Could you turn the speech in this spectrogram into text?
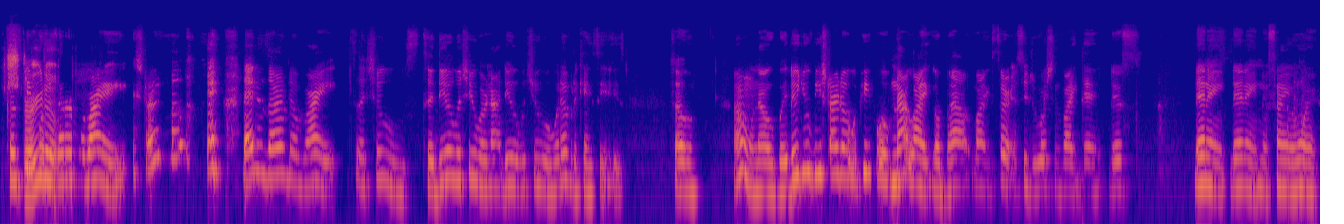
Because people up. deserve the right. Straight up. they deserve the right to choose to deal with you or not deal with you or whatever the case is. So I don't know. But do you be straight up with people? Not like about like certain situations like that. That's that ain't that ain't the same one.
